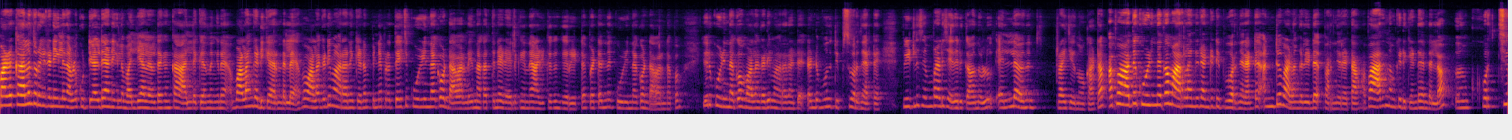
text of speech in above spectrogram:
മഴക്കാലം തുടങ്ങിയിട്ടുണ്ടെങ്കിൽ നമ്മൾ കുട്ടികളുടെ ആണെങ്കിലും വലിയ ആളുകളുടെയൊക്കെ കാലിലൊക്കെ ഇങ്ങനെ വളം കടിക്കാറുണ്ടല്ലേ? അപ്പോൾ വളം കടി മാറാനൊക്കെ ഇടും പിന്നെ പ്രത്യേകിച്ച് കുഴിനകം ഉണ്ടാവാറുണ്ട്. ഈ നഖത്തിന്റെ ഇടയിലൊക്കെ ഇങ്ങനെ അഴുക്കൊക്കെ കയറിയിട്ട് പെട്ടെന്ന് കുഴിനകം ഉണ്ടാവാറുണ്ട്. അപ്പം ഈ ഒരു കുഴിനക്കം വളം കടി മാറാനായിട്ട് രണ്ട് മൂന്ന് ടിപ്സ് പറഞ്ഞു തരട്ടെ? വീട്ടിൽ സിമ്പിളായിട്ട് ചെയ്തെടുക്കാവുന്നുള്ളൂ എല്ലാവരും ട്രൈ ചെയ്ത് നോക്കാം കേട്ടോ അപ്പോൾ ആദ്യം കുഴിനകം മാറാൻ രണ്ട് ടിപ്പ് പറഞ്ഞു തരാം രണ്ട് വള്ളംകളിയുടെ പറഞ്ഞു തരാം കേട്ടോ അപ്പോൾ ആദ്യം നമുക്ക് എടുക്കേണ്ടതുണ്ടല്ലോ. കുറച്ച്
